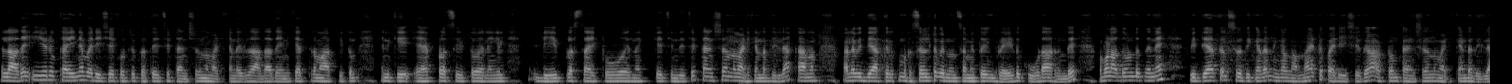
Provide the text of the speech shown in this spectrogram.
അല്ലാതെ ഈ ഒരു കഴിഞ്ഞ പരീക്ഷയെക്കുറിച്ച് പ്രത്യേകിച്ച് ടെൻഷനൊന്നും അടിക്കേണ്ടതില്ല. അതായത് എനിക്ക് എത്ര മാർക്ക് കിട്ടും? എനിക്ക് എ പ്ലസ് കിട്ടുമോ അല്ലെങ്കിൽ ഡി പ്ലസ് ആയി പോകുമോ എന്നൊക്കെ ചിന്തിച്ച് ടെൻഷനൊന്നും അടിക്കേണ്ടതില്ല. കാരണം പല വിദ്യാർത്ഥികൾക്കും റിസൾട്ട് വരുന്ന സമയത്ത് ഗ്രേഡ് കൂടാറുണ്ട്. അപ്പോൾ അതുകൊണ്ട് തന്നെ വിദ്യാർത്ഥികൾ ശ്രദ്ധിക്കേണ്ടത് നിങ്ങൾ നന്നായിട്ട് പരീക്ഷ എഴുതുക. ഒട്ടും ടെൻഷനൊന്നും അടിക്കേണ്ടതില്ല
